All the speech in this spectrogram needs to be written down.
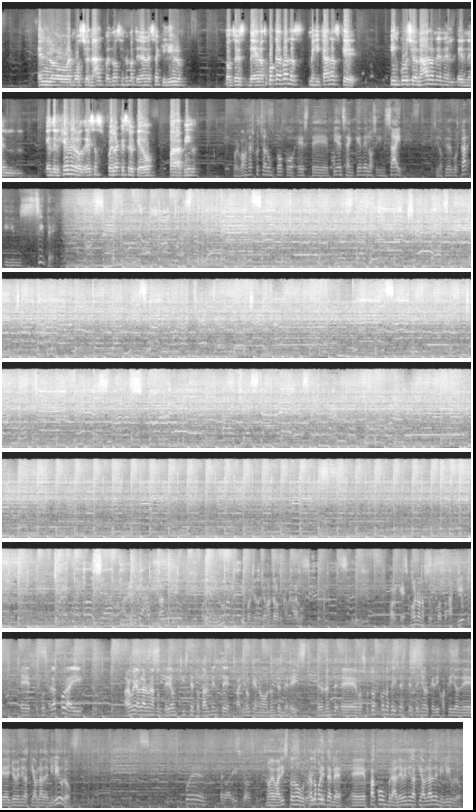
en lo emocional, pues no, siempre mantenían ese equilibrio. Entonces, de las pocas bandas mexicanas que incursionaron en el en el en el género, esa fue la que se quedó para mí. ¿no? Pues vamos a escuchar un poco este Piensa en qué de los Inside. Si lo quieres buscar. Seguro todo te vio aquí, eh, buscad por ahí. Ahora voy a hablar una tontería, un chiste totalmente español que no, no entenderéis. Pero no ente- eh, vosotros conocéis a este señor que dijo aquello de yo he venido aquí a hablar de mi libro. Pues, Evaristo. No, Evaristo no, buscadlo por internet. Eh, Paco Umbral, he venido aquí a hablar de mi libro.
